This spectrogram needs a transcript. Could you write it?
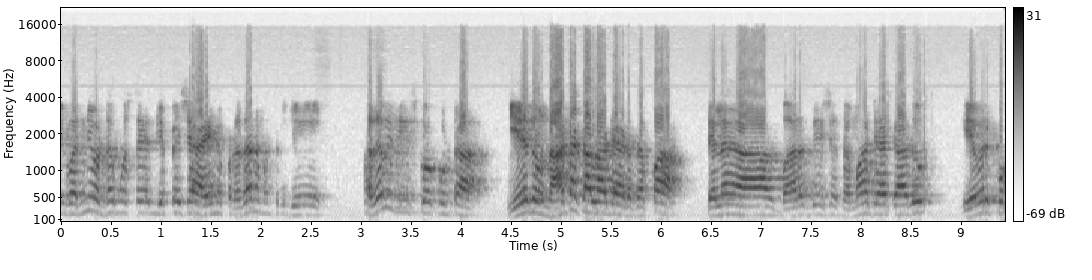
ఇవన్నీ అడ్డం వస్తాయని చెప్పేసి ఆయన ప్రధానమంత్రి చే- పదవి తీసుకోకుండా ఏదో నాటకాలు ఆడాడు తప్ప తెలంగాణ భారతదేశ సమాజం కాదు ఎవరికో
